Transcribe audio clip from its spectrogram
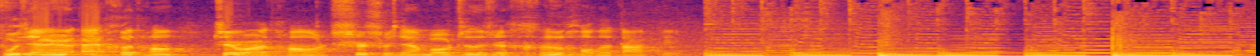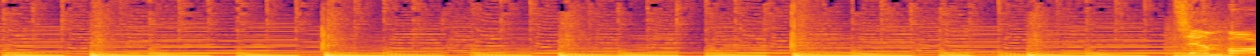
福建人爱喝汤，这碗汤吃水煎包真的是很好的搭配。煎包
